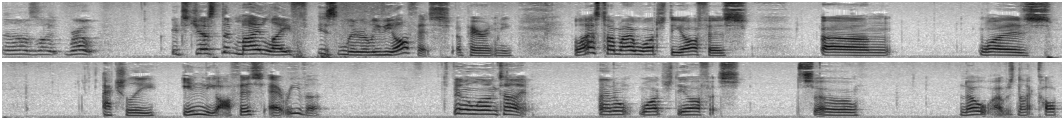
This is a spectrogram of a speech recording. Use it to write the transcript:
And I was like, "Bro, it's just that my life is literally The Office. Apparently, the last time I watched The Office, um, was actually in the office at Riva. It's been a long time. I don't watch The Office. So, no, I was not co-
